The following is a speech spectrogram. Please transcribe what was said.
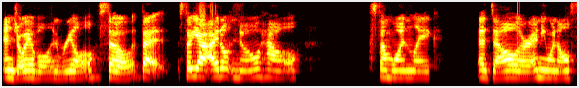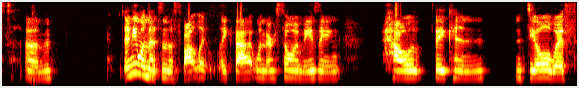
enjoyable and real. So that, so yeah, I don't know how someone like Adele or anyone else, um, anyone that's in the spotlight like that, when they're so amazing, how they can deal with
